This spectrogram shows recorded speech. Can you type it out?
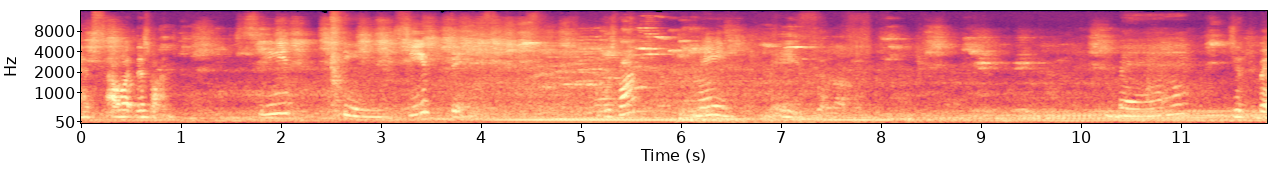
Yes. How about this one? sitting, Sitting. This one? made, Made. be, Is it be?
